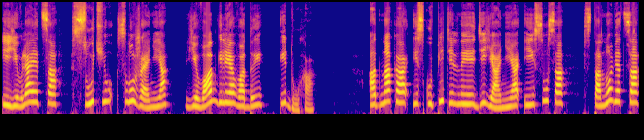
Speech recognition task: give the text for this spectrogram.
и является сутью служения Евангелия воды и духа. Однако искупительные деяния Иисуса становятся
